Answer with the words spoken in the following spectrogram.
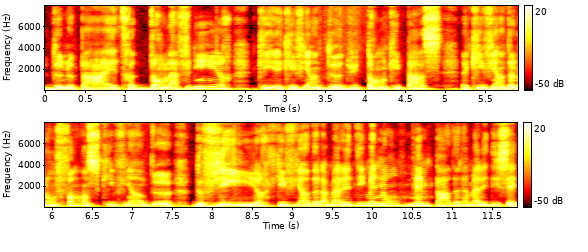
de ne pas être dans l'avenir, qui, qui vient de, du temps qui passe, qui vient de l'enfance, qui vient de, de vieillir, qui vient de la maladie. Mais non, même pas de la maladie. C'est,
